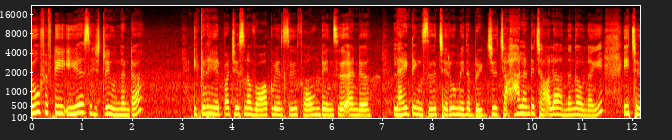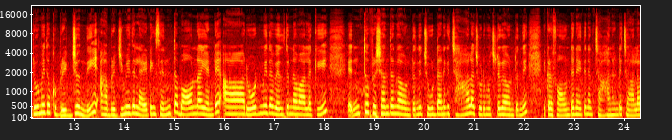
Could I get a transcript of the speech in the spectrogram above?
టూ ఫిఫ్టీ ఇయర్స్ హిస్టరీ ఉందంట. ఇక్కడ ఏర్పాటు చేసిన వాక్వేల్స్ ఫౌంటైన్స్ అండ్ లైటింగ్స్ చెరువు మీద బ్రిడ్జ్ చాలా అంటే చాలా అందంగా ఉన్నాయి. ఈ చెరువు మీద ఒక బ్రిడ్జ్ ఉంది. ఆ బ్రిడ్జ్ మీద లైటింగ్స్ ఎంత బాగున్నాయి అంటే ఆ రోడ్ మీద వెళ్తున్న వాళ్ళకి ఎంతో ప్రశాంతంగా ఉంటుంది. చూడడానికి చాలా చూడముచ్చటగా ఉంటుంది. ఇక్కడ ఫౌంటైన్ అయితే నాకు చాలా అంటే చాలా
